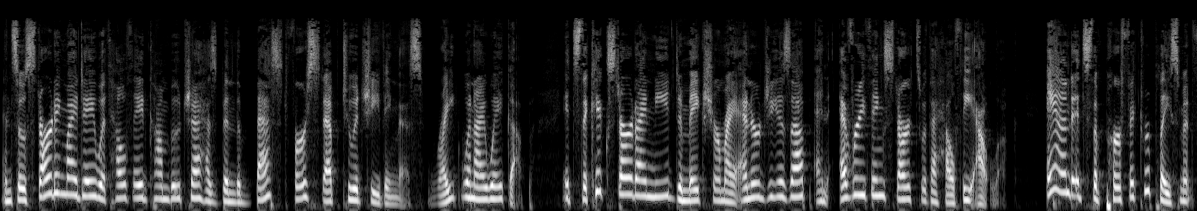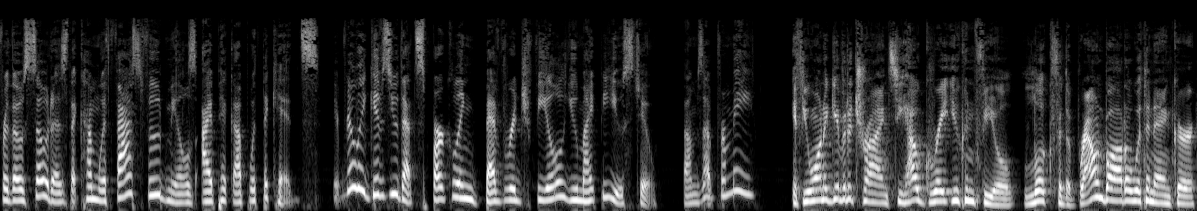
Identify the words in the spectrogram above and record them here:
And so starting my day with Health-Ade Kombucha has been the best first step to achieving this, right when I wake up. It's the kickstart I need to make sure my energy is up and everything starts with a healthy outlook. And it's the perfect replacement for those sodas that come with fast food meals I pick up with the kids. It really gives you that sparkling beverage feel you might be used to. Thumbs up from me. If you want to give it a try and see how great you can feel, look for the brown bottle with an anchor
